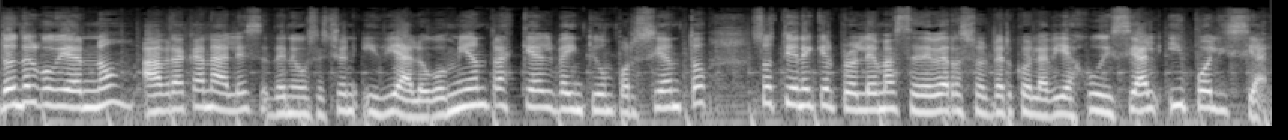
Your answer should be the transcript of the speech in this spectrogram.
donde el gobierno abra canales de negociación y diálogo, mientras que el 21% sostiene que el problema se debe resolver con la vía judicial y policial.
